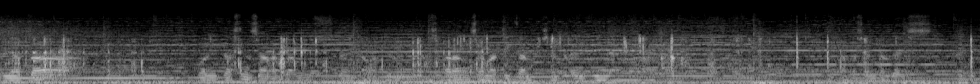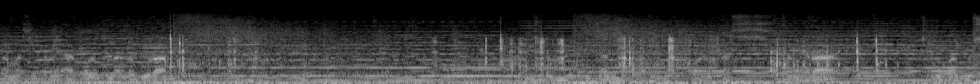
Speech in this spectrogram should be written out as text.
ternyata kualitasnya sangat bagus dan sangat jernih sekarang saya matikan center NP apa senter guys. Kita masih terlihat walaupun agak buram. Ini sudah membuktikan bahwa kualitas kamera cukup bagus.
